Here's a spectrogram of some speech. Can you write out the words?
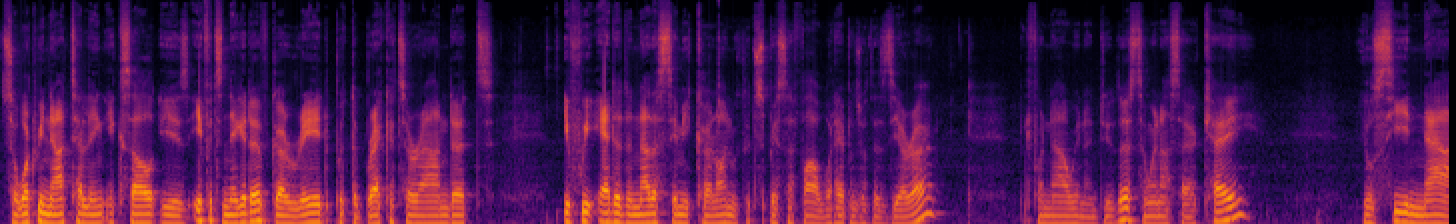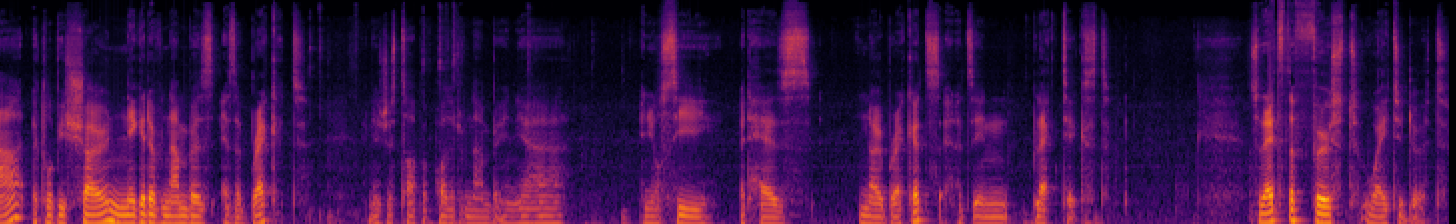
So what we're now telling Excel is if it's negative, go red, put the brackets around it. If we added another semicolon, we could specify what happens with a zero. But for now, we're going to do this. And when I say OK, you'll see now it will be shown negative numbers as a bracket. And you just type a positive number in here and you'll see it has no brackets and it's in black text. So that's the first way to do it.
